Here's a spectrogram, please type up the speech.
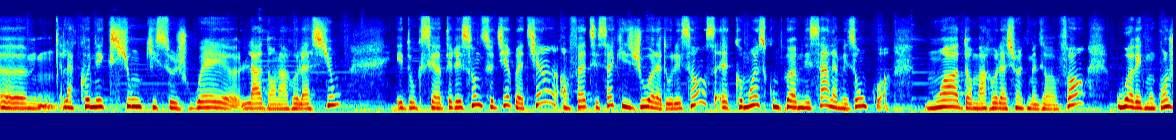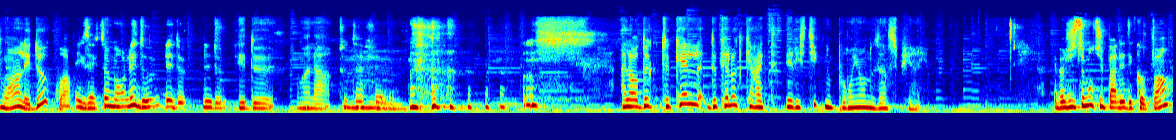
euh, la connexion qui se jouait euh, là dans la relation. Et donc, c'est intéressant de se dire, bah, tiens, en fait, c'est ça qui se joue à l'adolescence. Comment est-ce qu'on peut amener ça à la maison, quoi? Moi, dans ma relation avec mes enfants ou avec mon conjoint, les deux, quoi. Exactement, les deux, les deux, les deux. Les deux, voilà. Tout à fait. Hmm. Alors, de, de, quelle, de quelle autre caractéristique nous pourrions nous inspirer? Eh ben justement, tu parlais des copains.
